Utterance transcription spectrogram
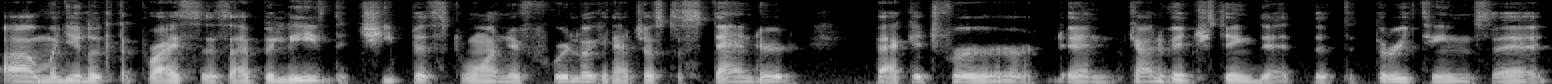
Um, when you look at the prices, I believe the cheapest one, if we're looking at just a standard package for, and kind of interesting that, that the three teams that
